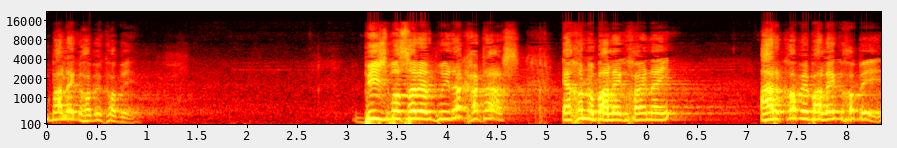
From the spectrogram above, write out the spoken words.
বালেগ হবে কবে? বিশ বছরের বুইরা খাটাস, এখনও বালেগ হয় নাই। আর কবে বালেগ হবে?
